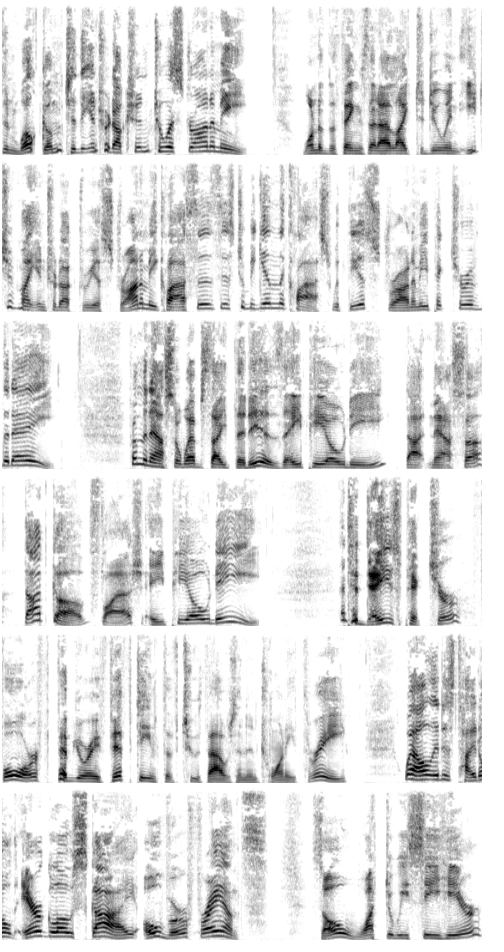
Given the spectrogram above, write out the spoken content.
and welcome to the introduction to astronomy. One of the things that I like to do in each of my introductory astronomy classes is to begin the class with the astronomy picture of the day from the NASA website that is apod.nasa.gov apod. And today's picture for February 15th of 2023. Well, it is titled Air Glow Sky over France. So what do we see here?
